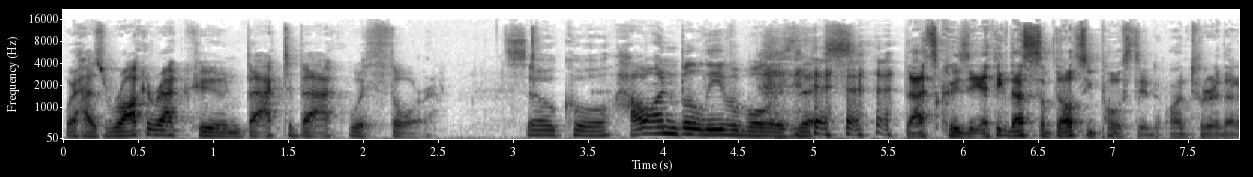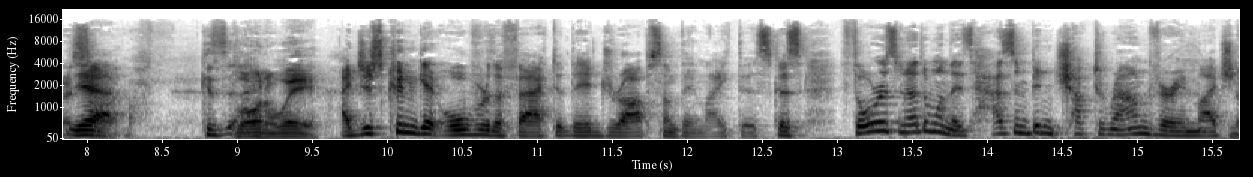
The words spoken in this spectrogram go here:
where it has Rocket Raccoon back to back with Thor. So cool. How unbelievable is this? That's crazy. I think that's something else you posted on Twitter that I yeah. saw. Because Blown away. I just couldn't get over the fact that they had dropped something like this because Thor is another one that hasn't been chucked around very much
